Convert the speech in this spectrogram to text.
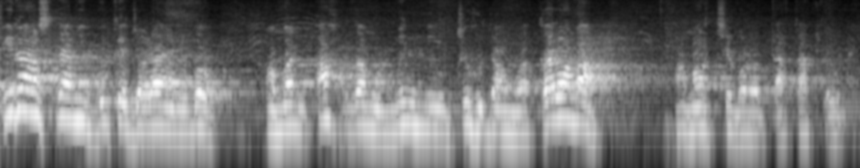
ফিরে আসলে আমি বুকে জড়ায় নিব অমান আহদামু মিন্নি জুহুদাম ওয়া কারামা, আমার চেয়ে বড় দাতা কেউ নাই।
